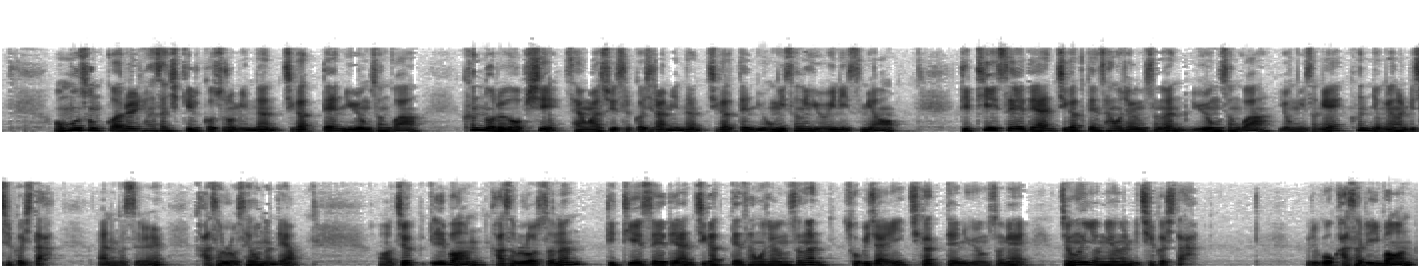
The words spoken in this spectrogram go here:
업무 성과를 향상시킬 것으로 믿는 지각된 유용성과 큰 노력 없이 사용할 수 있을 것이라 믿는 지각된 용이성의 요인이 있으며 DTS에 대한 지각된 상호작용성은 유용성과 용이성에 큰 영향을 미칠 것이다 라는 것을 가설로 세웠는데요. 어, 즉 1번 가설로서는 DTS에 대한 지각된 상호작용성은 소비자의 지각된 유용성에 정의 영향을 미칠 것이다. 그리고 가설 2번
